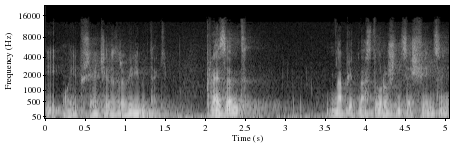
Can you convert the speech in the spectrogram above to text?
i moi przyjaciele zrobili mi taki prezent na 15. rocznicę święceń,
